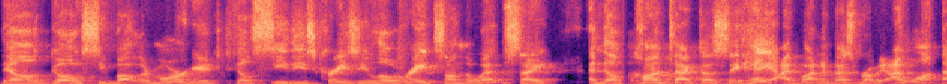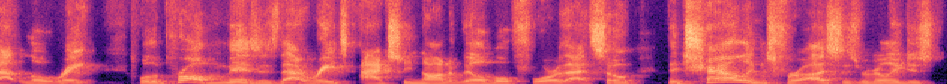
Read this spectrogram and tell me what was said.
they'll go see Butler Mortgage, they'll see these crazy low rates on the website and they'll contact us say, "Hey, I bought an investment property. I want that low rate." Well, the problem is is that rate's actually not available for that. So the challenge for us is really just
